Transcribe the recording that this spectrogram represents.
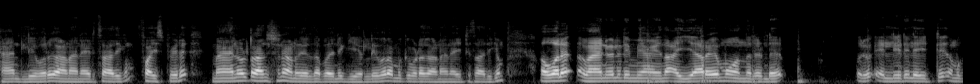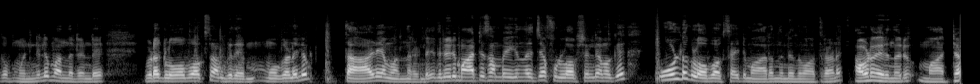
ഹാൻഡ് ലിവർ കാണാനായിട്ട് സാധിക്കും. ഫൈവ് സ്പീഡ് മാനുവൽ ട്രാൻസ്മിഷൻ ആണ് വരുന്നത്. അപ്പോൾ അതിന്റെ ഗിയർ ലിവർ നമുക്ക് ഇവിടെ കാണാനായിട്ട് സാധിക്കും. അതുപോലെ മാനുവൽ ഡിമ്മി ആയിരുന്ന ഐ ആർ എം വന്നിട്ടുണ്ട്. ഒരു എൽ ഇ ഡി ലൈറ്റ് നമുക്ക് മുന്നിലും വന്നിട്ടുണ്ട്. ഇവിടെ ഗ്ലോ ബോക്സ് നമുക്ക് മുകളിലും താഴെയും വന്നിട്ടുണ്ട്. ഇതിലൊരു മാറ്റം സംഭവിക്കുന്നത് വെച്ചാൽ ഫുൾ ഓപ്ഷനിൽ നമുക്ക് ഓൾഡ് ഗ്ലോ ബോക്സ് ആയിട്ട് മാറുന്നുണ്ടെന്ന് മാത്രമാണ് അവിടെ വരുന്നൊരു മാറ്റം.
